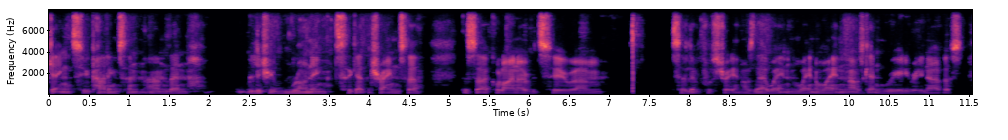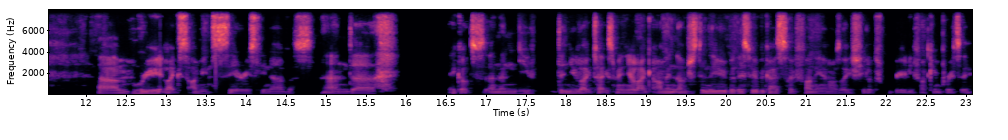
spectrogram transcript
getting to Paddington and then literally running to get the train to the Circle Line over to um, to Liverpool Street, and I was there waiting and waiting and waiting, and I was getting really, really nervous. Um, really, like I mean, seriously nervous, and uh, it got, and then you then you like text me, and you're like, I'm in, I'm just in the Uber. This Uber guy's so funny, and I was like, she looks really fucking pretty.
